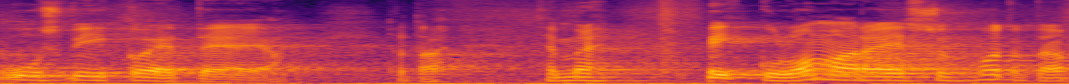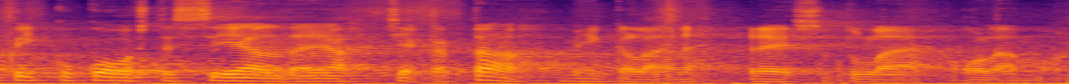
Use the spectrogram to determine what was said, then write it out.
uusi viikko eteen. Ja tota, semmoinen pikku lomareissu, otetaan pikku kooste sieltä ja tsekataan minkälainen reissu tulee olemaan.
